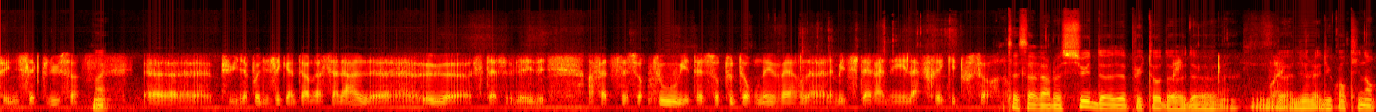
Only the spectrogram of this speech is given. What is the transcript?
finissait plus ça. Puis la politique internationale, eux, c'était en fait c'était surtout, ils étaient surtout tournés vers la, Méditerranée, l'Afrique et tout ça. C'est ça, vers le sud plutôt de, de, du continent.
